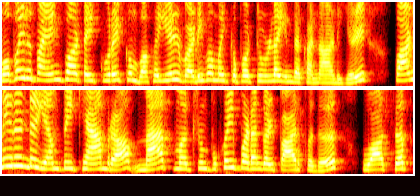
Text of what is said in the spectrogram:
மொபைல் பயன்பாட்டை குறைக்கும் வகையில் வடிவமைக்கப்பட்டுள்ள இந்த கண்ணாடியில் பனிரெண்டு எம்பி கேமரா மேப் மற்றும் புகைப்படங்கள் பார்ப்பது வாட்ஸ்அப்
